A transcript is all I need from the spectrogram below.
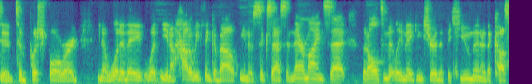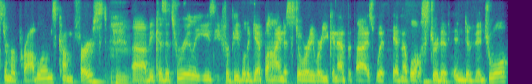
to to push forward. You know, what do they what you know, how do we think about you know success in their mindset, but ultimately making sure that the human or the customer problems come first, mm-hmm. uh, because it's really easy for people to get behind a story where you can empathize with an illustrative individual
